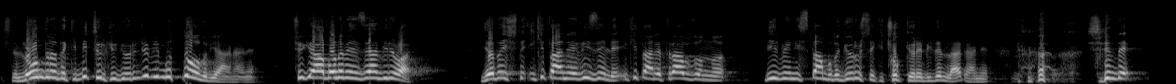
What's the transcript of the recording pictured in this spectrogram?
işte Londra'daki bir Türk'ü görünce bir mutlu olur yani hani. Çünkü ya bana benzeyen biri var. Ya da işte iki tane Rizeli, iki tane Trabzonlu birbirini İstanbul'da görürse ki çok görebilirler hani. Şimdi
